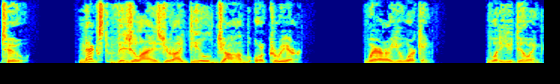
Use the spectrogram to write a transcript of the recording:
2. Next, visualize your ideal job or career. Where are you working? What are you doing?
